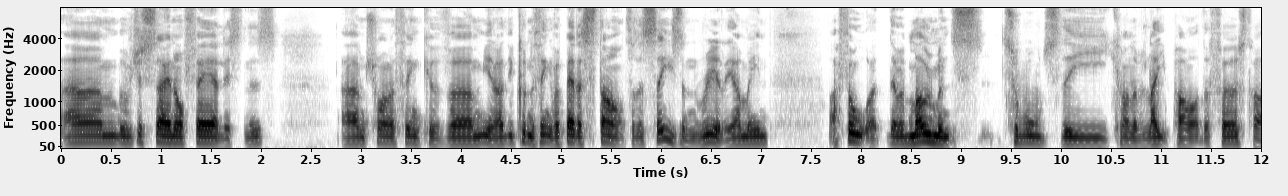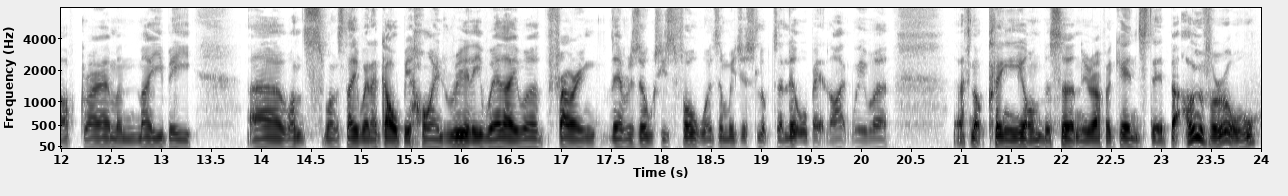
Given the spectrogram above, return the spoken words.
Um, we were just saying off air, listeners. I'm trying to think of, um, you know, you couldn't think of a better start to the season, really. I mean, I thought there were moments towards the kind of late part of the first half, Graham, and maybe uh, once once they went a goal behind, really, where they were throwing their resources forwards, and we just looked a little bit like we were, if not clinging on, but certainly were up against it. But overall,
